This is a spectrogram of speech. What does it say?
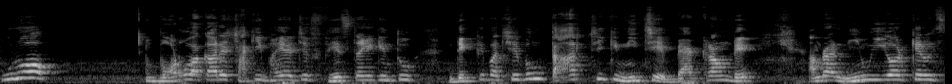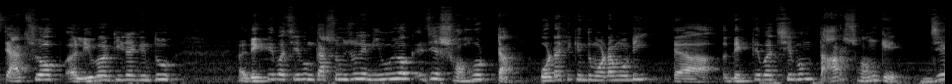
পুরো বড় আকারে সাকিব ভাইয়ের যে ফেসটাকে কিন্তু দেখতে পাচ্ছি এবং তার ঠিক নিচে ব্যাকগ্রাউন্ডে আমরা নিউ ইয়র্কের ওই স্ট্যাচু অফ লিবার্টিটা কিন্তু দেখতে পাচ্ছি এবং তার সঙ্গে সঙ্গে নিউ ইয়র্ক যে শহরটা, ওটাকে কিন্তু মোটামুটি দেখতে পাচ্ছি এবং তার সঙ্গে যে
